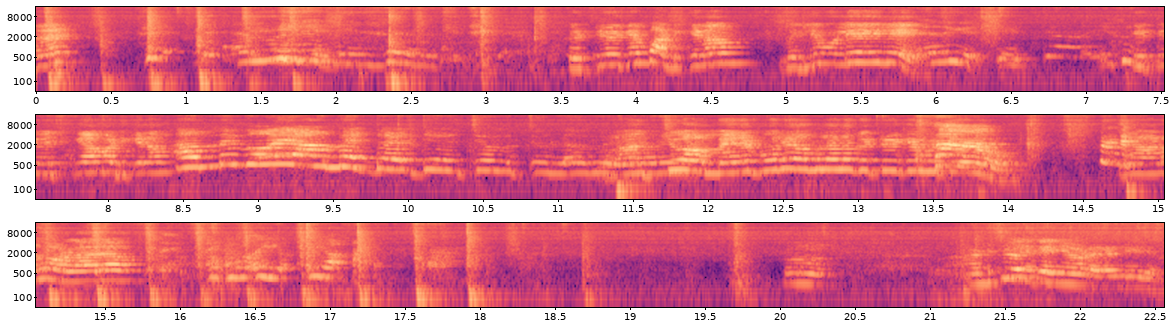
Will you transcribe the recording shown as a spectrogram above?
ഏ? കെട്ടി വെക്കാൻ പഠിക്കണം. വലിയ പുള്ളിയായില്ലേ? കെട്ടി വെക്കാൻ പഠിക്കണം. അച്ചു അമ്മേനെ പോലെ നമ്മളാണോ കെട്ടി വെക്കാൻ പറ്റുള്ളൂ? ഞാൾ കൊള്ളാലോ. അടിച്ചു പോയി കഴിഞ്ഞ അവിടെ രണ്ടുപേരും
